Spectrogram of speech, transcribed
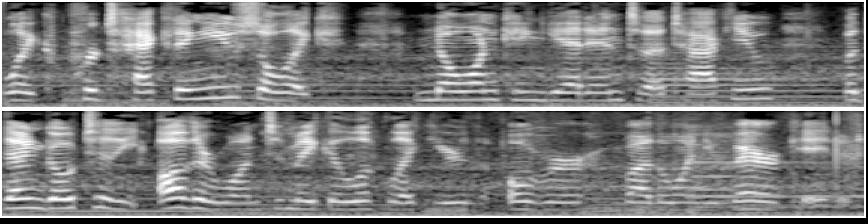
like protecting you so like no one can get in to attack you, but then go to the other one to make it look like you're over by the one you barricaded.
